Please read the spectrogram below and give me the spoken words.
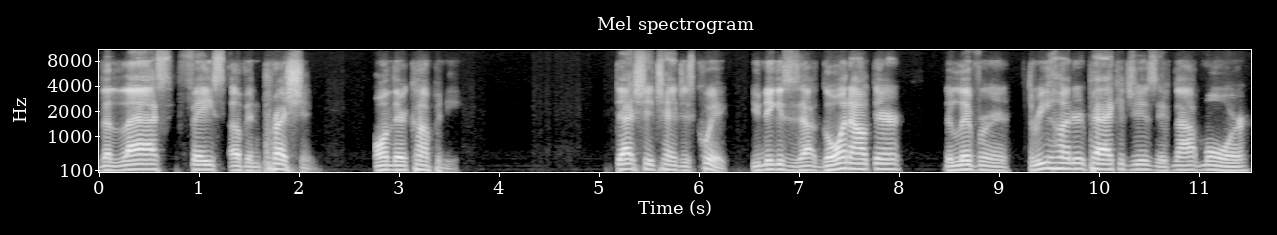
the last face of impression on their company. That shit changes quick. You niggas is out going out there delivering 300 packages, if not more,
